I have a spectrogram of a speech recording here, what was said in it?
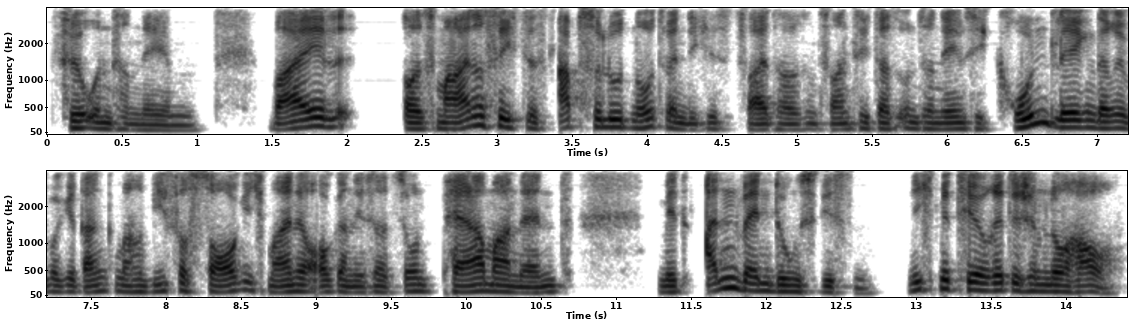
für Unternehmen. Weil aus meiner Sicht es absolut notwendig ist, 2020, dass Unternehmen sich grundlegend darüber Gedanken machen, wie versorge ich meine Organisation permanent mit Anwendungswissen, nicht mit theoretischem Know-how.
